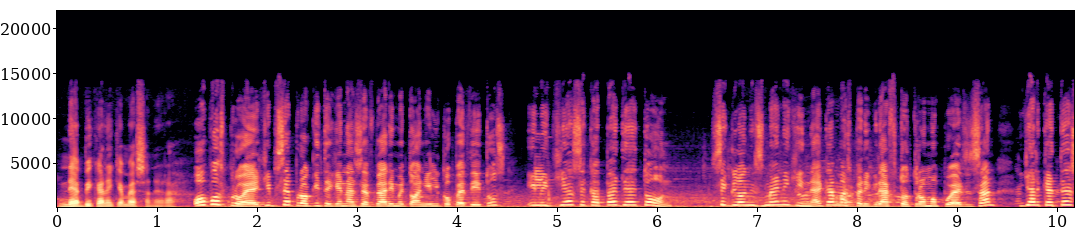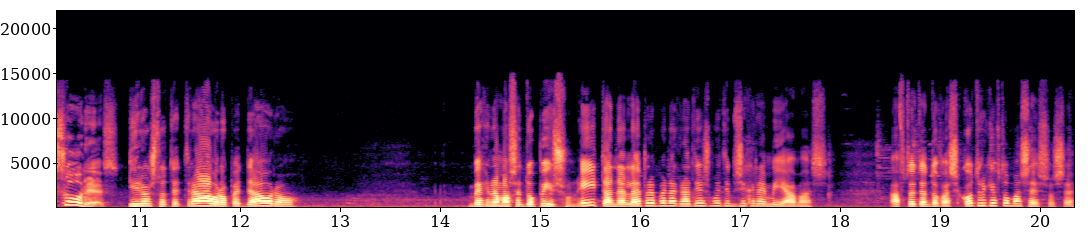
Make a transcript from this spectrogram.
Ναι, μπήκανε και μέσα νερά. Όπως προέκυψε, πρόκειται για ένα ζευγάρι με το ανήλικο παιδί τους ηλικία 15 ετών. Συγκλονισμένη γυναίκα μας περιγράφει το τρόμο που έζησαν για αρκετές ώρες. Γύρω στο τετράωρο, πεντάωρο. Μέχρι να μας εντοπίσουν. Ήταν, αλλά έπρεπε να κρατήσουμε την ψυχραιμία μας. Αυτό ήταν το βασικότερο και αυτό μας έσωσε.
